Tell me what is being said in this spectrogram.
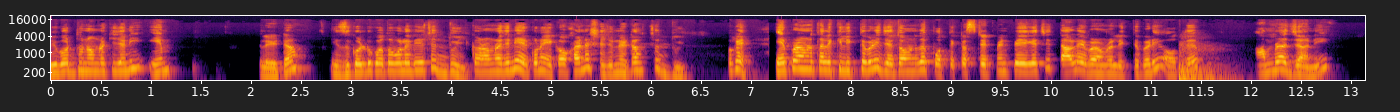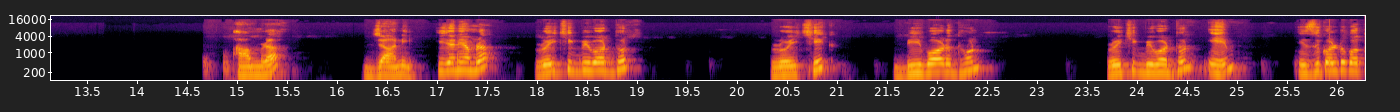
বিবর্ধন আমরা কি জানি? এম তাহলে এটা ইজ ইকুয়াল টু কত বলে দিয়েছে? দুই। কারণ আমরা জানি এর কোনো একক হয় না, সেজন্য এটা হচ্ছে দুই। ওকে এরপর আমরা তাহলে কি লিখতে পারি? যেহেতু আমাদের প্রত্যেকটা স্টেটমেন্ট পেয়ে গেছি, তাহলে এবার আমরা লিখতে পারি, অতএব আমরা জানি আমরা জানি, কি জানি আমরা? রৈখিক বিবর্ধন রৈখিক বিবর্ধন রৈখিক বিবর্ধন এম ইজ ইকুয়াল টু কত?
